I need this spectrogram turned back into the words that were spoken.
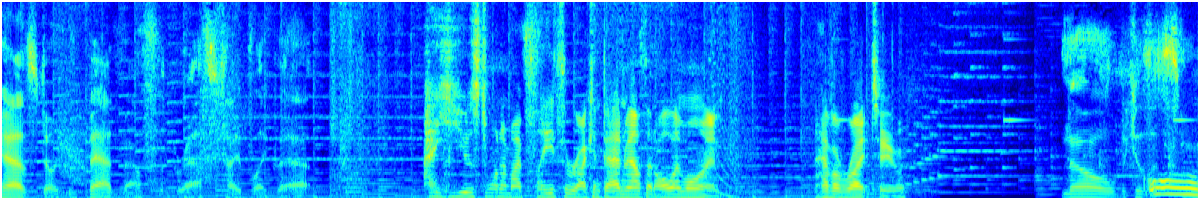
Kaz, don't you badmouth the grass type like that. I used one in my playthrough. I can badmouth it all I want. I have a right to. No, because it's Oh.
